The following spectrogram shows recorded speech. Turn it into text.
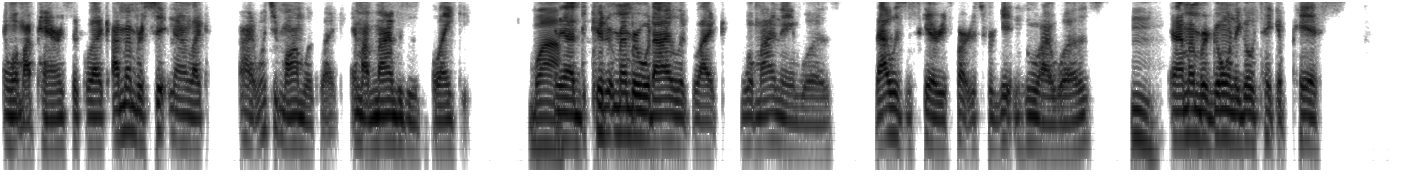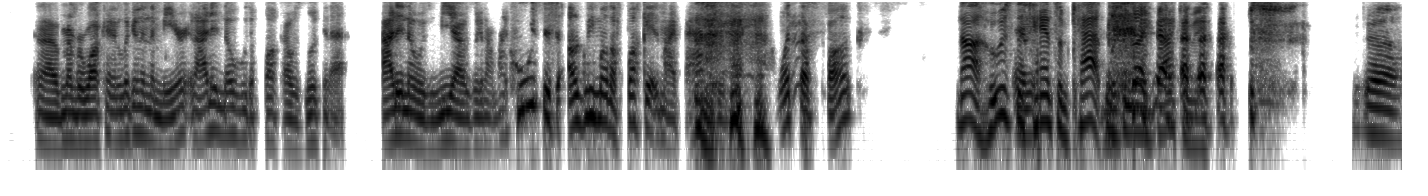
and what my parents look like. I remember sitting there like, all right, what's your mom look like? And my mind was just blanking. Wow. And I couldn't remember what I looked like, what my name was. That was the scariest part, is forgetting who I was. Hmm. And I remember going to go take a piss. And I remember walking and looking in the mirror, and I didn't know who the fuck I was looking at. I didn't know it was me. I was looking. I'm like, who's this ugly motherfucker in my bathroom? what the fuck? nah, who's this And- handsome cat looking right back at me? Yeah.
